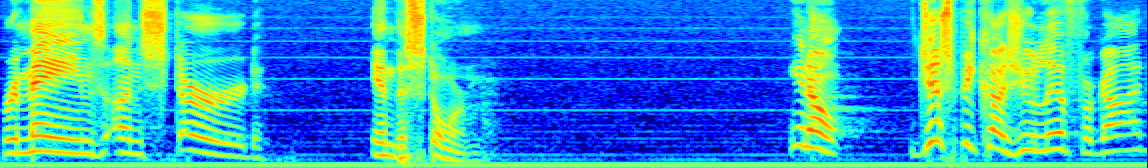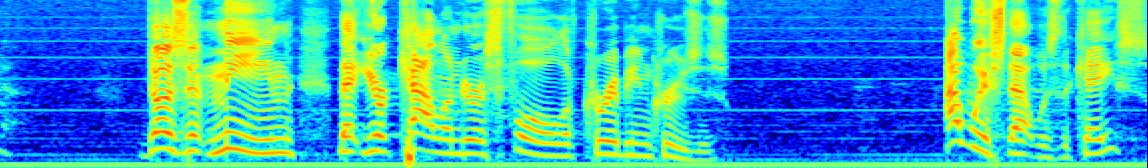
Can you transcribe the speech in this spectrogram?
remains unstirred in the storm. You know, just because you live for God, doesn't mean that your calendar is full of Caribbean cruises. I wish that was the case.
